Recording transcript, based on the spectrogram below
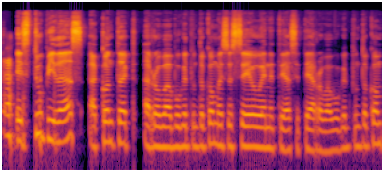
estúpidas a contact.buget.com, eso es c-o-n-t-a-c-t buget.com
